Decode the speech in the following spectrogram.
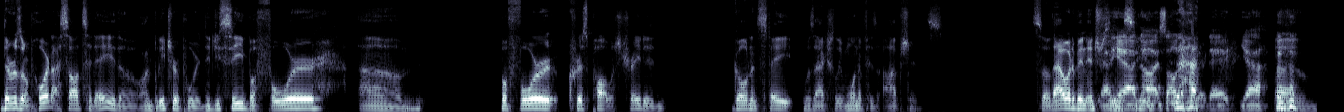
there was a report I saw today though on Bleacher Report. Did you see before, um, before Chris Paul was traded, Golden State was actually one of his options. So that would have been Yeah, interesting. yeah, see. no, I saw that the other day. Yeah. um,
